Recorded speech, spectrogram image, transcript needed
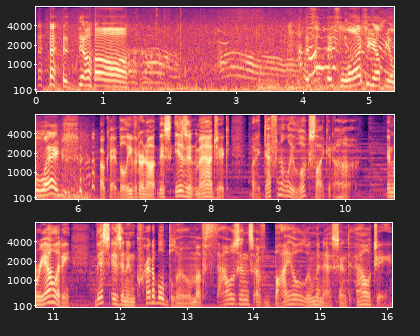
It's, it's lighting up your legs. Okay, believe it or not, this isn't magic, but it definitely looks like it, huh? In reality, This is an incredible bloom of thousands of bioluminescent algae.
